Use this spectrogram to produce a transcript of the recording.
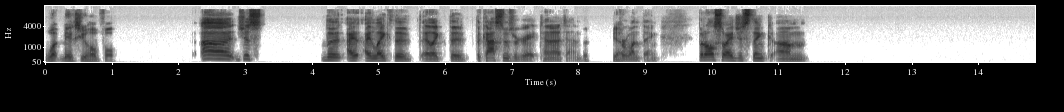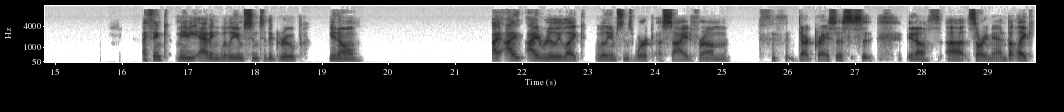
What makes you hopeful? Uh just the I I like the I like the the costumes were great. 10 out of 10 Yeah. for one thing. But also I just think um I think maybe adding Williamson to the group, you know, I I I really like Williamson's work aside from Dark Crisis, you know. Uh sorry man, but like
